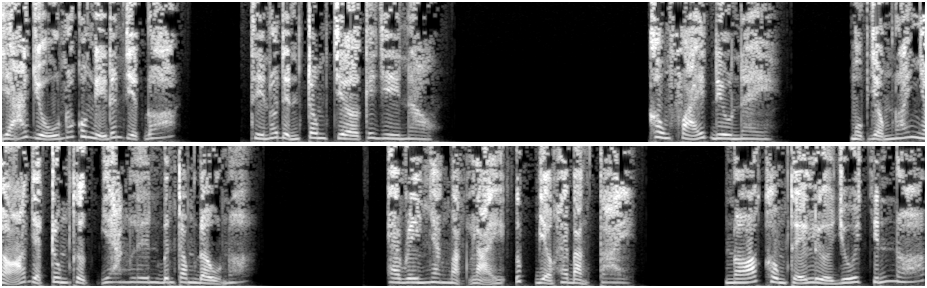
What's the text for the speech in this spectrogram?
giả dụ nó có nghĩ đến việc đó, thì nó định trông chờ cái gì nào? Không phải điều này. Một giọng nói nhỏ và trung thực vang lên bên trong đầu nó. Harry nhăn mặt lại úp vào hai bàn tay. Nó không thể lừa dối chính nó.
